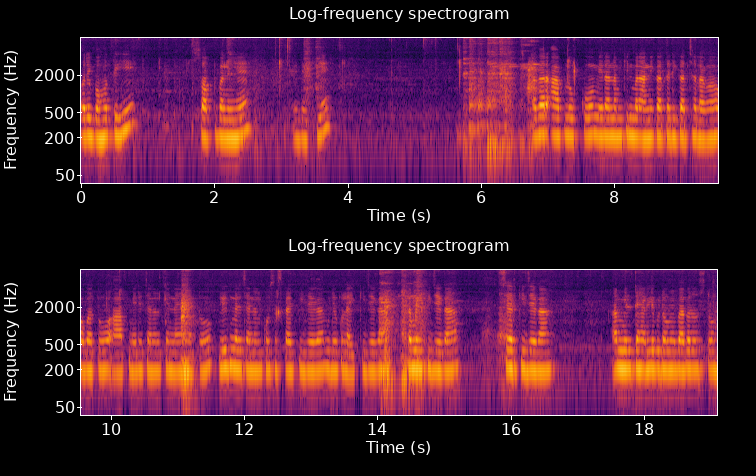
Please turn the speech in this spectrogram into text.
और ये बहुत ही सॉफ्ट बनी है। ये देखिए। अगर आप लोग को मेरा नमकीन बनाने का तरीका अच्छा लगा होगा तो आप मेरे चैनल पे नए हैं तो प्लीज़ मेरे चैनल को सब्सक्राइब कीजिएगा, वीडियो को लाइक कीजिएगा, कमेंट कीजिएगा, शेयर कीजिएगा। अब मिलते हैं अगले वीडियो में। बाय बाय दोस्तों।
